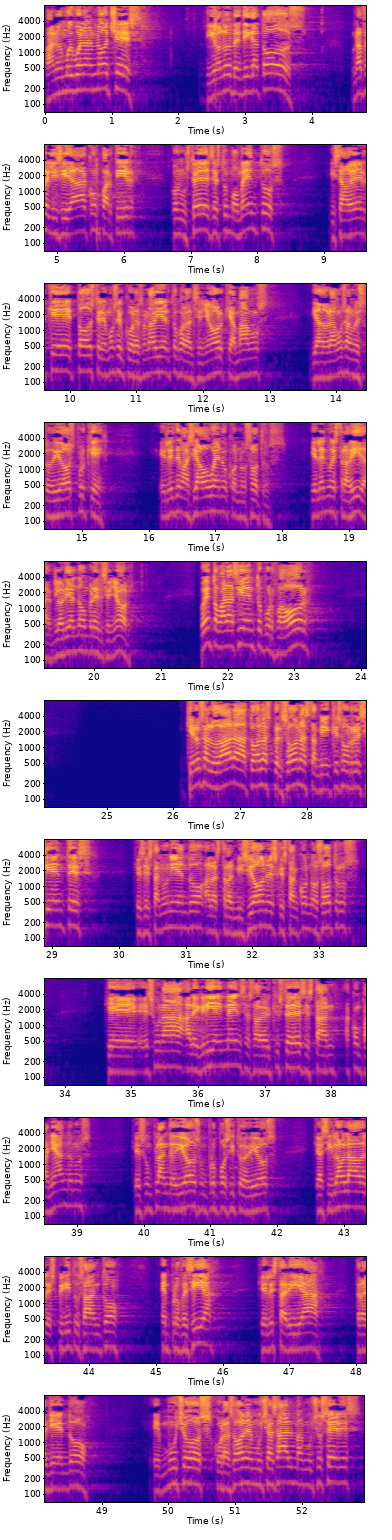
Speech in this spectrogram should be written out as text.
Hermanos, muy buenas noches. Dios los bendiga a todos. Una felicidad compartir con ustedes estos momentos y saber que todos tenemos el corazón abierto para el Señor, que amamos y adoramos a nuestro Dios porque Él es demasiado bueno con nosotros y Él es nuestra vida. Gloria al nombre del Señor. Pueden tomar asiento, por favor. Quiero saludar a todas las personas también que son recientes que se están uniendo a las transmisiones, que están con nosotros, que es una alegría inmensa saber que ustedes están acompañándonos, que es un plan de Dios, un propósito de Dios, que así lo ha hablado el Espíritu Santo en profecía, que Él estaría trayendo eh, muchos corazones, muchas almas, muchos seres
